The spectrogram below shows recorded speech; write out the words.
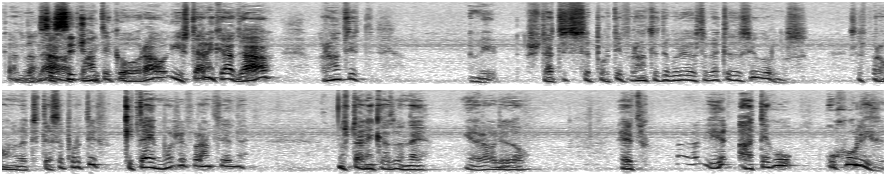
Казва, Да, да. Атлантика, Орал. И Сталин каза, да, Франция... Ами, Штатите са против Франция да бъде в съвета за сигурност. С право на вето. Те са против. Китай може, Франция не. Но Сталин казва не. Генерал Дегол. Ето. А те го охулиха.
